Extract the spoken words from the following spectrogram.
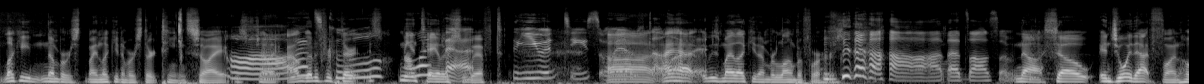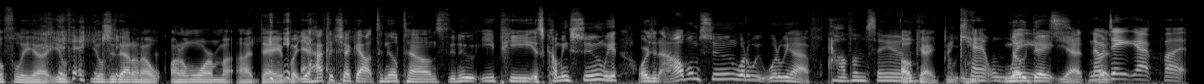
Lucky numbers. My lucky number is 13. So I was Aw, trying to, I'll go to for cool. it's me and like Taylor that. Swift. You and T Swift. Uh, I, I had love it was my lucky number long before hers. That's awesome. No, so enjoy that fun. Hopefully, uh, you'll you'll do that on a on a warm uh, day. But you have to check out Tenille Townes. The new EP is coming soon. We or is an album soon? What do we what do we have? Album soon. Okay, do I we- can't wait. no date yet, No date yet, but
